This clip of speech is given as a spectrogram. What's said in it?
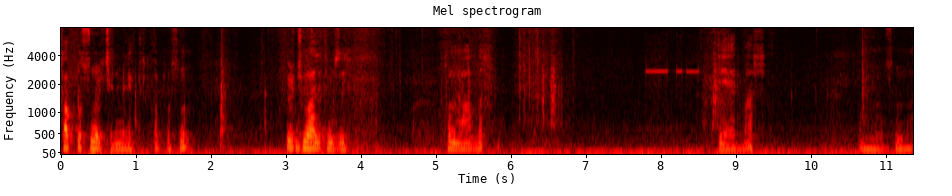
kablosunu ölçelim elektrik kablosunu. Ölçüm aletimizi konuma aldık. Değer var. Ondan sonra.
